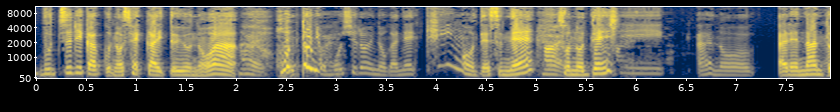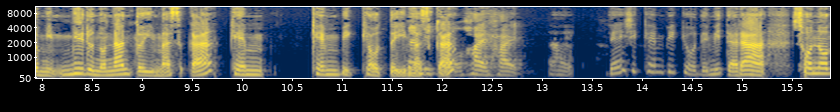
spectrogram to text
物理学の世界というのは、はい。本当に面白いのがね、金をですね、はいその電子、あの、あれ、なんと見見るの何と言いますか？顕、顕微鏡と言いますか？はいはい。はい。電子顕微鏡で見たら、その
